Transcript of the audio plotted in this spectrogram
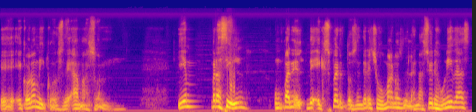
eh, económicos de Amazon. Y en Brasil, un panel de expertos en derechos humanos de las Naciones Unidas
